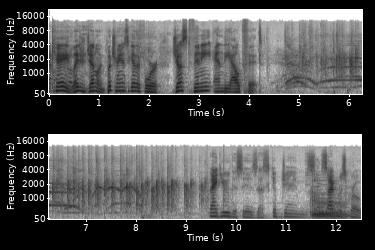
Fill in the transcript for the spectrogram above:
Okay, ladies and gentlemen, put your hands together for Just Vinny and the Outfit. Thank you. This is uh, Skip James, Cypress Grove.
